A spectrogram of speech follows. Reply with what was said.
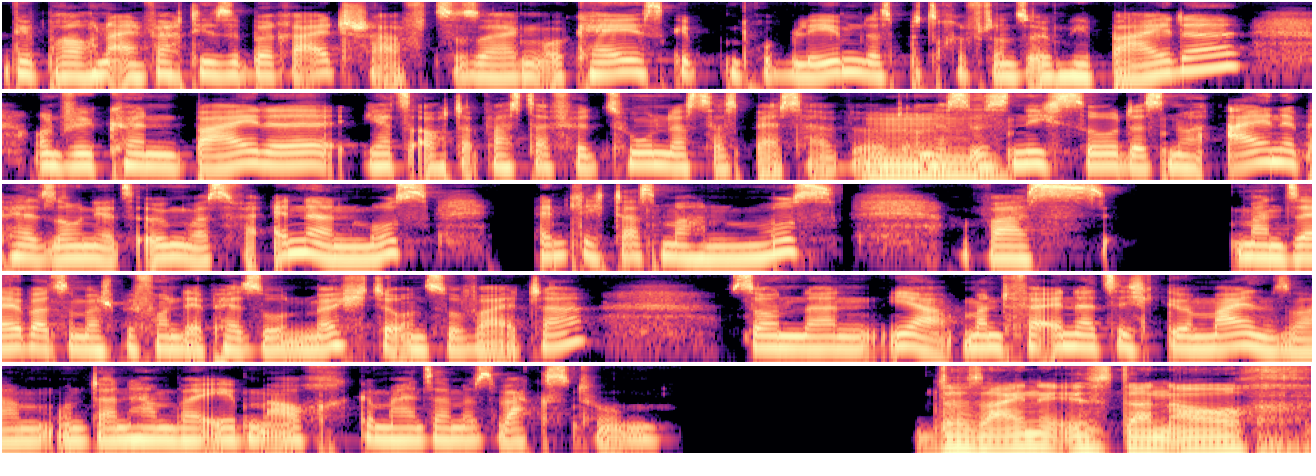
wir brauchen einfach diese Bereitschaft zu sagen, okay, es gibt ein Problem, das betrifft uns irgendwie beide und wir können beide jetzt auch was dafür tun, dass das besser wird. Mhm. Und es mhm. ist nicht so, dass nur eine Person jetzt irgendwas verändern muss, endlich das machen muss, was man selber zum Beispiel von der Person möchte und so weiter, sondern ja, man verändert sich gemeinsam und dann haben wir eben auch gemeinsames Wachstum. Das eine ist dann auch,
